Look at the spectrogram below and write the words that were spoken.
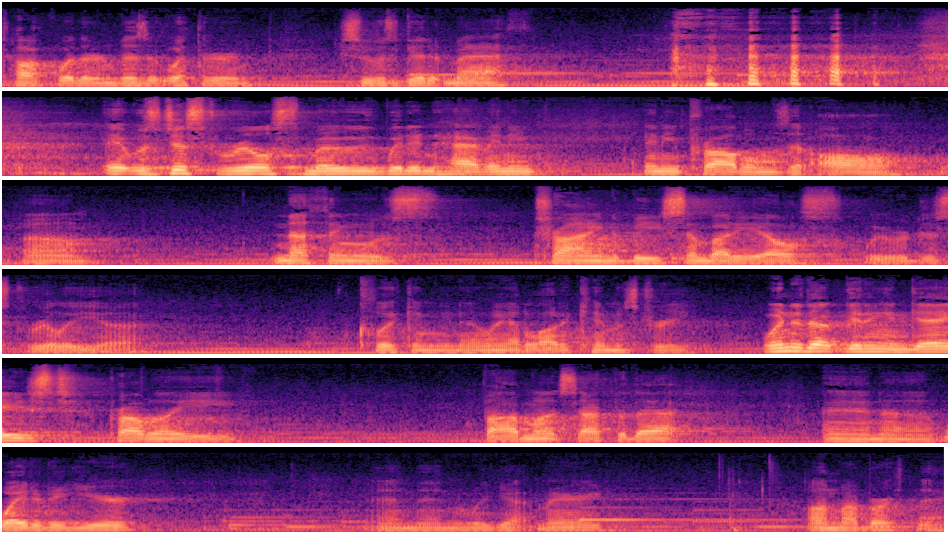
talk with her and visit with her, and she was good at math. it was just real smooth. We didn't have any any problems at all. Um, nothing was trying to be somebody else. We were just really uh, clicking. You know, we had a lot of chemistry. We ended up getting engaged probably five months after that, and uh, waited a year, and then we got married on my birthday,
